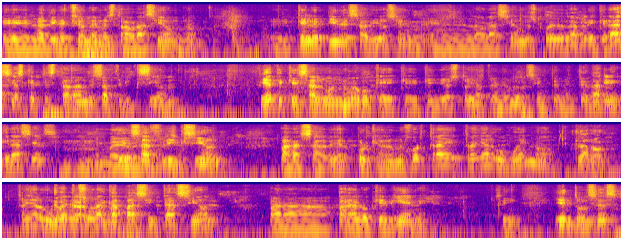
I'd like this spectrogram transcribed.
eh, la dirección de nuestra oración, ¿no? Eh, ¿Qué le pides a Dios en, en la oración después de darle gracias que te está dando esa aflicción? Fíjate que es algo nuevo que, que- que yo estoy aprendiendo recientemente, darle gracias de esa aflicción para saber, porque a lo mejor trae, trae algo bueno. Claro. Trae algo Debe bueno, es una bueno. capacitación para, para lo que viene. ¿sí? Y entonces,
